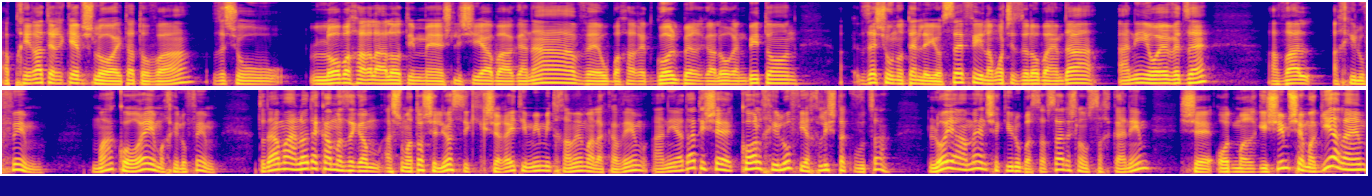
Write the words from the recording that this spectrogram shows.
הבחירת הרכב שלו הייתה טובה, זה שהוא לא בחר לעלות עם אה, שלישייה בהגנה, והוא בחר את גולדברג על אורן ביטון. זה שהוא נותן ליוספי, למרות שזה לא בעמדה, אני אוהב את זה, אבל החילופים, מה קורה עם החילופים? אתה יודע מה, אני לא יודע כמה זה גם אשמתו של יוסי, כי כשראיתי מי מתחמם על הקווים, אני ידעתי שכל חילוף יחליש את הקבוצה. לא יאמן שכאילו בספסל יש לנו שחקנים שעוד מרגישים שמגיע להם,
